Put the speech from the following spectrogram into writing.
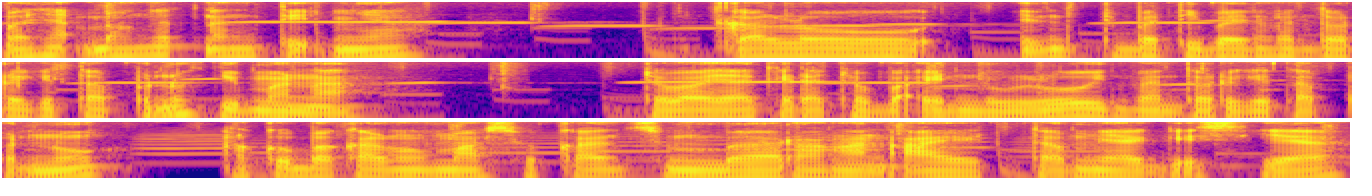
Banyak banget nantinya. Kalau tiba-tiba inventory kita penuh gimana? Coba ya kita cobain dulu inventory kita penuh. Aku bakal memasukkan sembarangan item ya guys ya.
